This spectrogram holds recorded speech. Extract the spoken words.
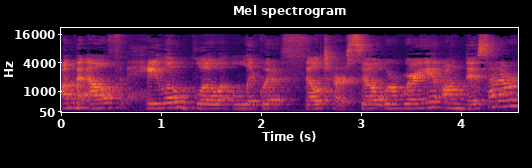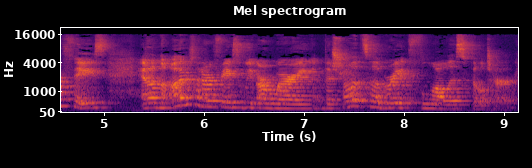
on the e.l.f. Halo Glow Liquid Filter. So we're wearing it on this side of our face and on the other side of our face, we are wearing the Charlotte Tilbury Flawless Filter.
